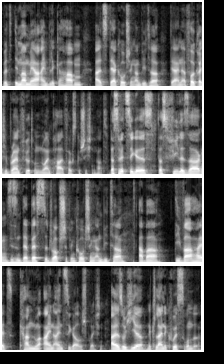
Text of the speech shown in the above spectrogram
wird immer mehr Einblicke haben als der Coaching-Anbieter, der eine erfolgreiche Brand führt und nur ein paar Erfolgsgeschichten hat. Das Witzige ist, dass viele sagen, sie sind der beste Dropshipping-Coaching-Anbieter, aber die Wahrheit kann nur ein einziger aussprechen. Also hier eine kleine Quizrunde.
